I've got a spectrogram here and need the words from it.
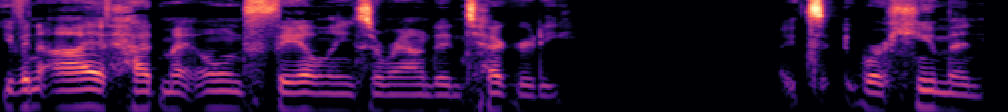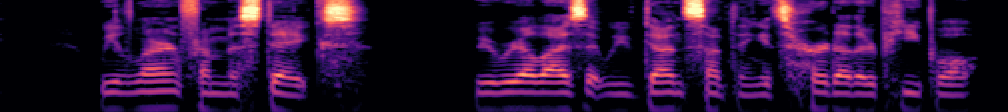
Even I have had my own failings around integrity. It's, we're human. We learn from mistakes. We realize that we've done something, it's hurt other people.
